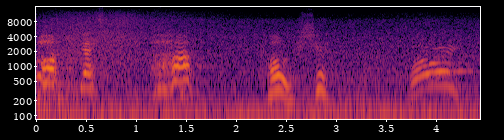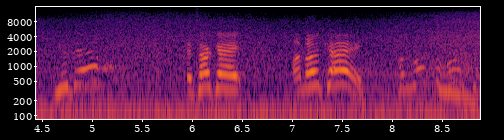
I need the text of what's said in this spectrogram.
Oh, yes! Holy shit. Chloe! You there? It's okay. I'm okay. Come on behind me!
